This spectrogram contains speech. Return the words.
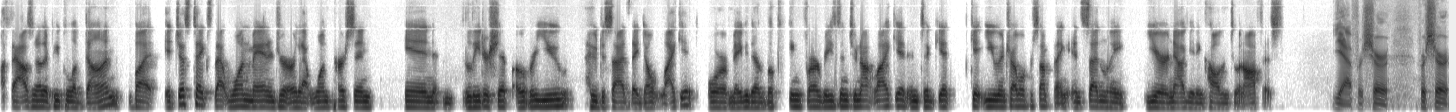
a thousand other people have done, but it just takes that one manager or that one person in leadership over you who decides they don't like it or maybe they're looking for a reason to not like it and to get get you in trouble for something and suddenly you're now getting called into an office yeah, for sure, for sure.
